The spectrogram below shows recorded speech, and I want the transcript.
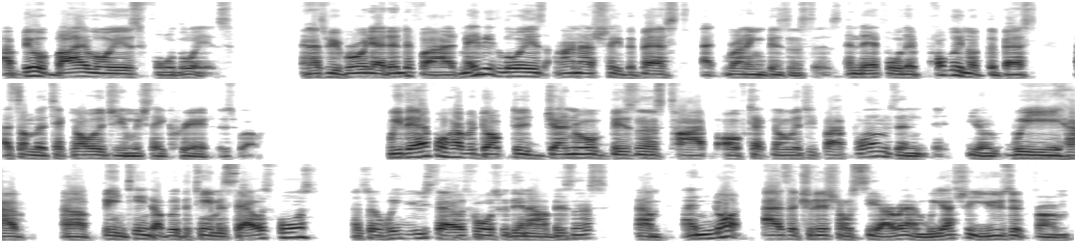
are built by lawyers for lawyers. And as we've already identified, maybe lawyers aren't actually the best at running businesses, and therefore they're probably not the best at some of the technology in which they create as well. We therefore have adopted general business type of technology platforms, and you know we have uh, been teamed up with the team at Salesforce, and so we use Salesforce within our business, um, and not as a traditional CRM. We actually use it from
